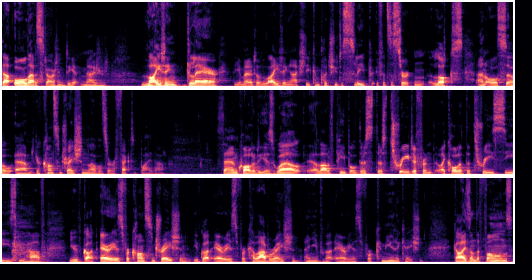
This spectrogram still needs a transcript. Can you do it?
That, all that is starting to get measured lighting, glare. The amount of lighting actually can put you to sleep if it's a certain lux, and also um, your concentration levels are affected by that. Sound quality as well. A lot of people, there's, there's three different, I call it the three C's. You have, you've got areas for concentration, you've got areas for collaboration, and you've got areas for communication. Guys on the phones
